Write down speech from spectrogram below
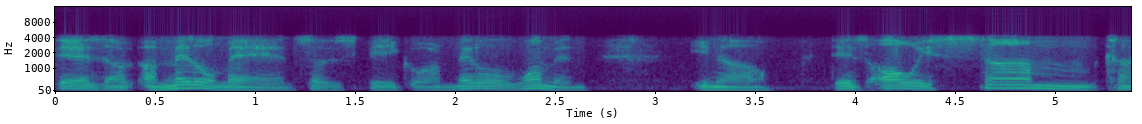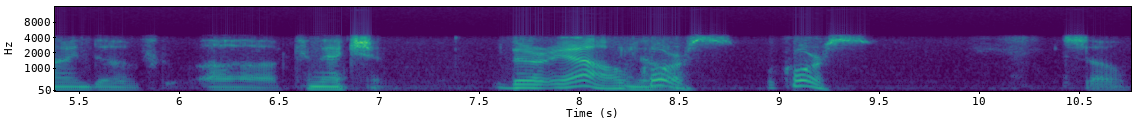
there's a, a middleman, so to speak, or a middle woman, you know, there's always some kind of uh, connection. There, yeah, of You know. course, of course. So,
